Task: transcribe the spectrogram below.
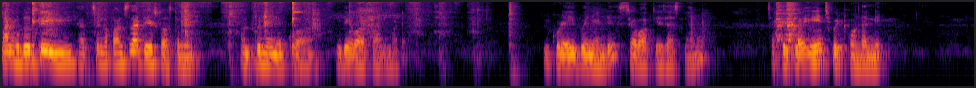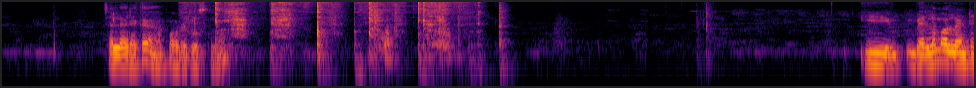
మనకు దొరికే ఈ అచ్చంగా పంచదార టేస్ట్ వస్తున్నాయి అందుకని నేను ఎక్కువ ఇదే వాడతాను అనమాట ఇవి కూడా అయిపోయినాయండి. స్టవ్ ఆఫ్ చేసేస్తున్నాను. చక్కగా ఇట్లా వేయించి పెట్టుకోండి అన్నీ. చల్లారాక పౌడర్ చేసుకుందాం. ఈ బెల్లం వల్ల అంటే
